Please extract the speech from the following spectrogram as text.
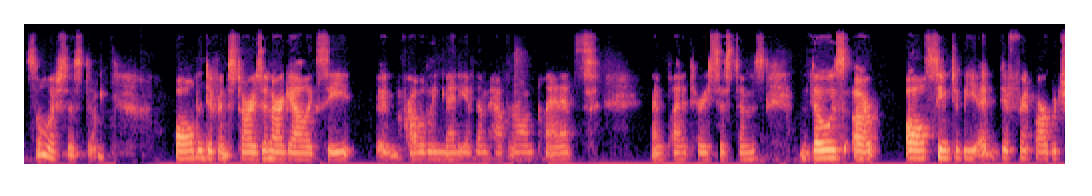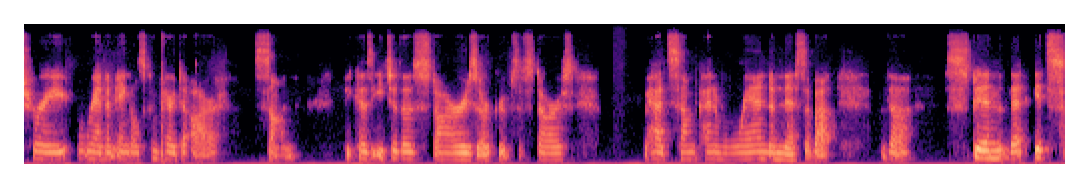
solar system. All the different stars in our galaxy, and probably many of them have their own planets and planetary systems, those are all seem to be at different arbitrary random angles compared to our sun, because each of those stars or groups of stars had some kind of randomness about the spin that its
